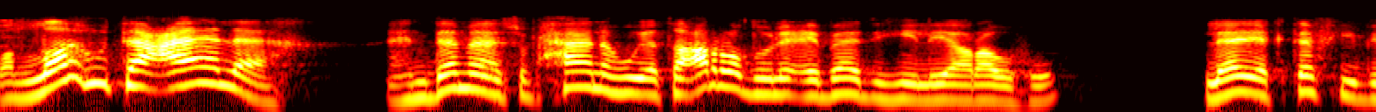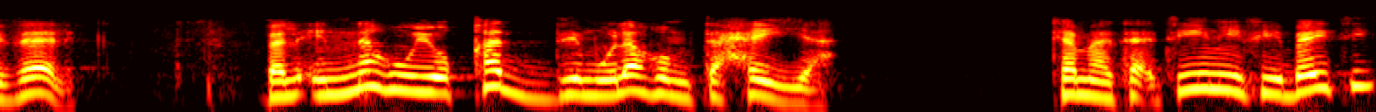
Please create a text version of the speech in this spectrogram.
والله تعالى عندما سبحانه يتعرض لعباده ليروه لا يكتفي بذلك بل إنه يقدم لهم تحية. كما تأتيني في بيتي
